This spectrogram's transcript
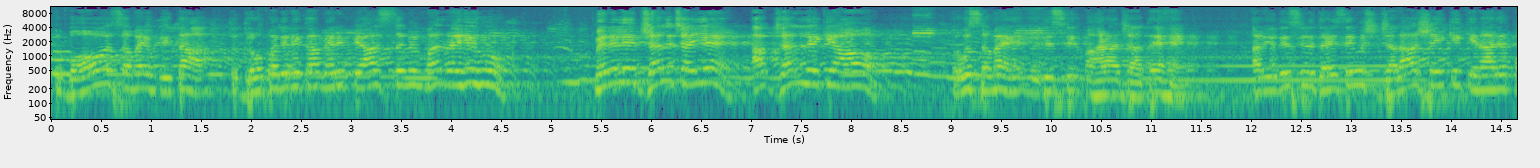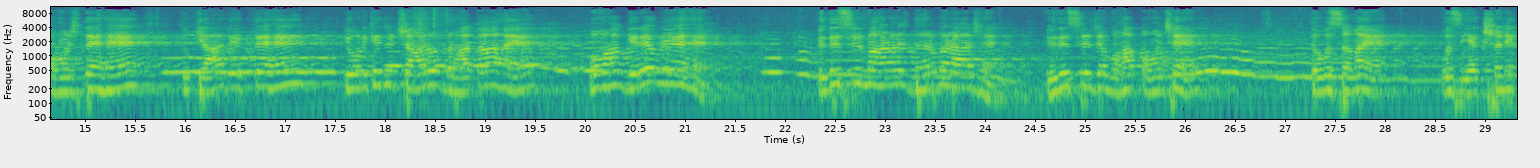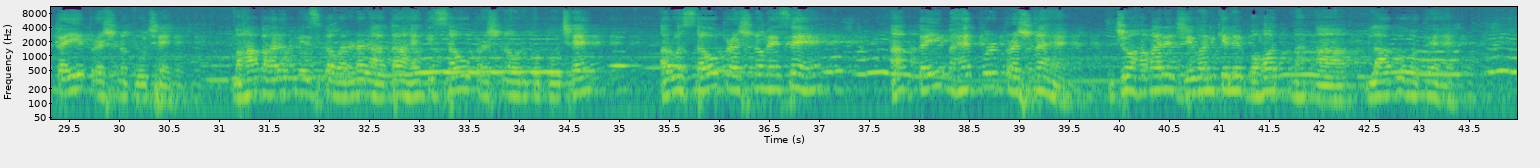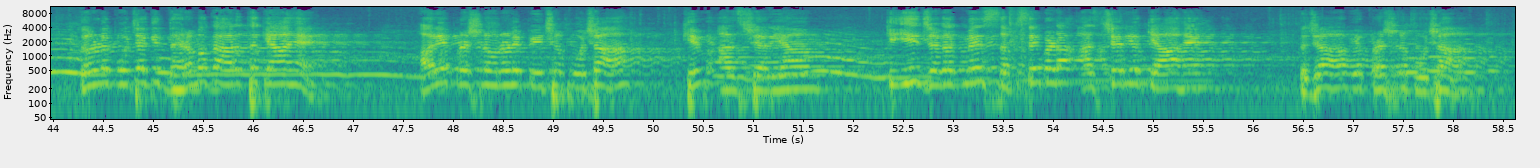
तो बहुत समय बीता। तो द्रौपदी ने कहा, मेरी प्यास से मैं मर रही हूँ। मेरे लिए जल चाहिए। आप जल लेके आओ। तो उस समय युधिष्ठिर महाराज जाते हैं और युधिष्ठिर जैसे उस जलाशय के किनारे पहुँचते हैं। तो क्या देखते हैं कि उनके जो चारों भ्राता हैं, वो वहाँ गिरे हुए हैं। युधिष्ठिर महाराज धर्मराज हैं। युधिष्ठिर जब वहाँ पहुँचे तो उस समय उस यक्ष ने कई प्रश्न पूछे। महाभारत में इसका वर्णन आता है कि सौ प्रश्न उनको पूछे। और वो सौ प्रश्नों में से हम कई महत्वपूर्ण प्रश्न हैं जो हमारे जीवन के लिए बहुत लागू होते हैं। तो उन्होंने पूछा कि धर्म का अर्थ क्या है? और एक प्रश्न उन्होंने पीछे पूछा किम आश्चर्य कि इस जगत में सबसे बड़ा आश्चर्य क्या है? तो जब ये प्रश्न पूछा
